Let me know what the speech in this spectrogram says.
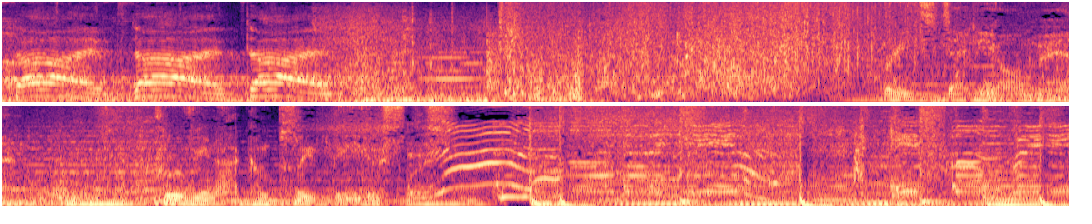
Dive, dive, dive. Breathe steady, old man. Prove you're not completely useless. Keep on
